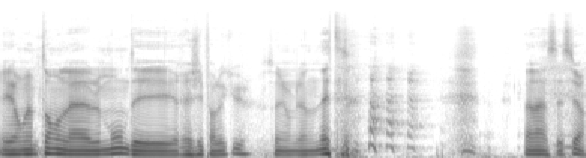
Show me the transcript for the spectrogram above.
Et en même temps, la- le monde est régi par le cul. Soyons bien honnêtes. voilà, c'est sûr.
